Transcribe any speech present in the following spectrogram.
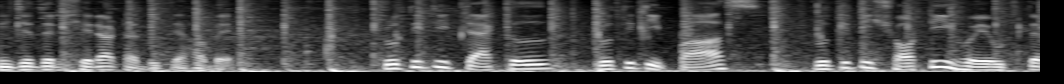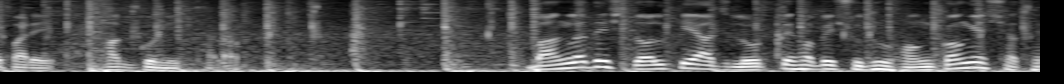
নিজেদের সেরাটা দিতে হবে। প্রতিটি ট্যাকল, প্রতিটি পাস, প্রতিটি শটই হয়ে উঠতে পারে ভাগ্য নির্ধারক বাংলাদেশ দলকে আজ লড়তে হবে শুধু হংকংয়ের সাথে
